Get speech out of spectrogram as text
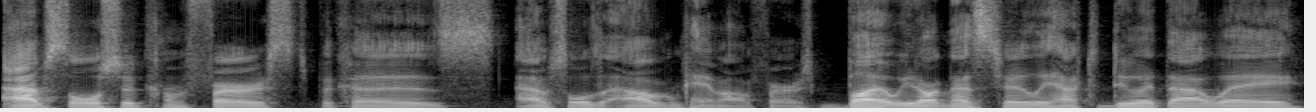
Ab-Soul should come first because Ab-Soul's album came out first. But we don't necessarily have to do it that way.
